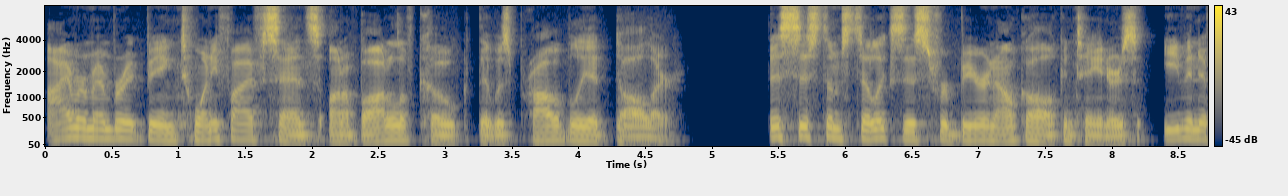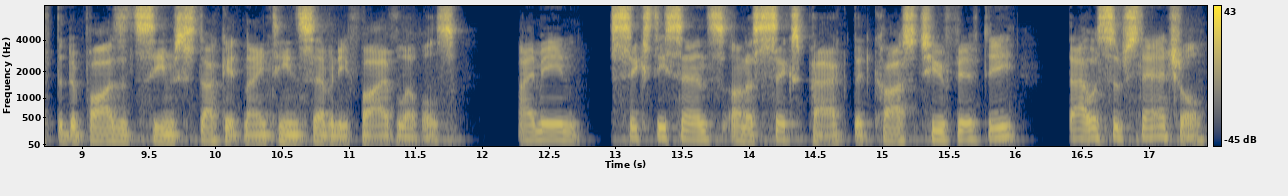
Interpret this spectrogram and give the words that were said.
I remember it being 25 cents on a bottle of Coke that was probably a dollar. This system still exists for beer and alcohol containers, even if the deposits seem stuck at 1975 levels. I mean, 60 cents on a six pack that cost 250, that was substantial,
